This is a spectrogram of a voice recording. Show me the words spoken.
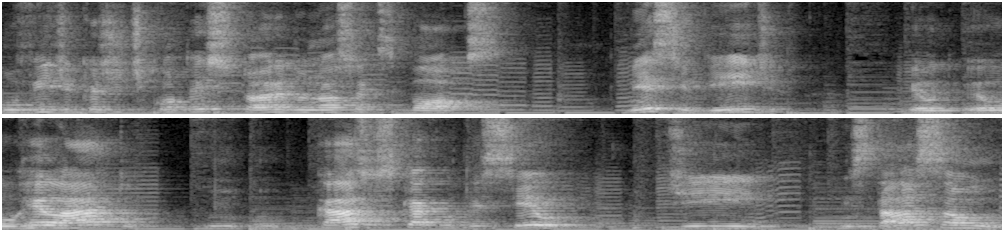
O vídeo que a gente conta a história do nosso Xbox. Nesse vídeo, eu, eu relato casos que aconteceu de instalação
